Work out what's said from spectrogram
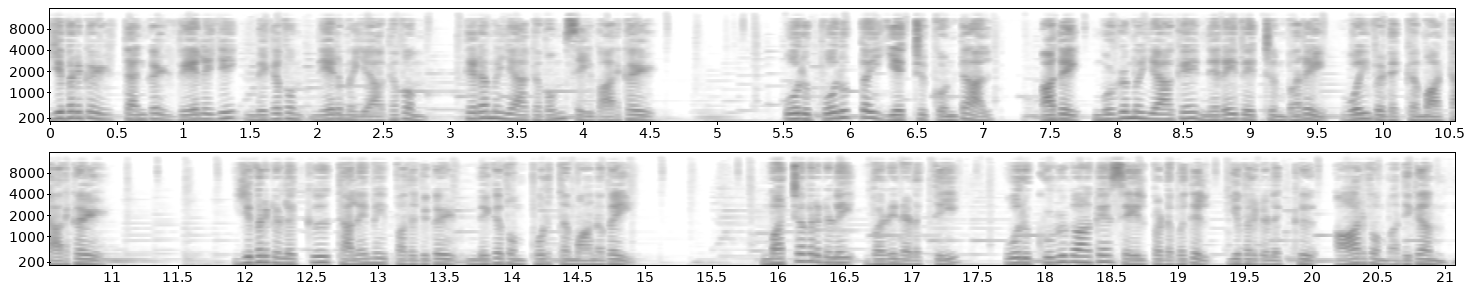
இவர்கள் தங்கள் வேலையை மிகவும் நேர்மையாகவும் திறமையாகவும் செய்வார்கள். ஒரு பொறுப்பை ஏற்றுக்கொண்டால் அதை முழுமையாக நிறைவேற்றும் வரை ஓய்வெடுக்க மாட்டார்கள். இவர்களுக்கு தலைமை பதவிகள் மிகவும் பொருத்தமானவை. மற்றவர்களை வழிநடத்தி ஒரு குழுவாக செயல்படுவதில் இவர்களுக்கு ஆர்வம் அதிகம்.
